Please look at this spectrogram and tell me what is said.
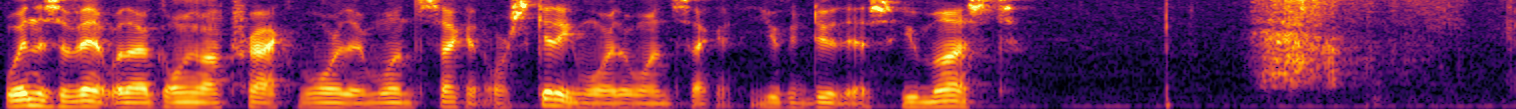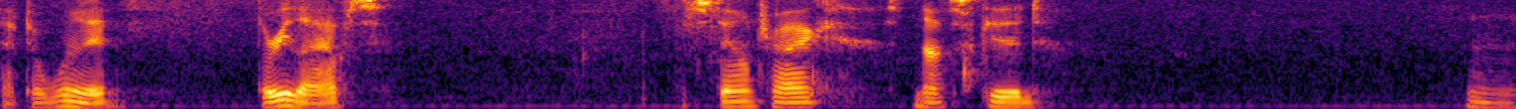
Win this event without going off track more than one second or skidding more than one second. You can do this. You must. Have to win it. Three laps. Stay on track. It's not skid. Hmm,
